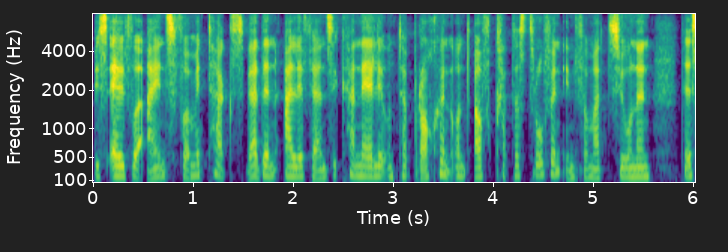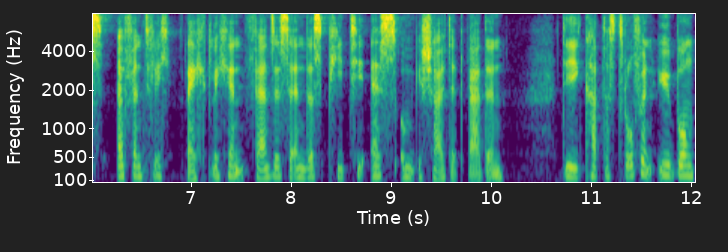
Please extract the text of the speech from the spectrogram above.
bis 11.01 Uhr vormittags werden alle Fernsehkanäle unterbrochen und auf Katastropheninformationen des öffentlich-rechtlichen Fernsehsenders PTS umgeschaltet werden. Die Katastrophenübung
